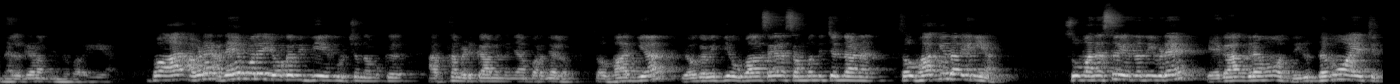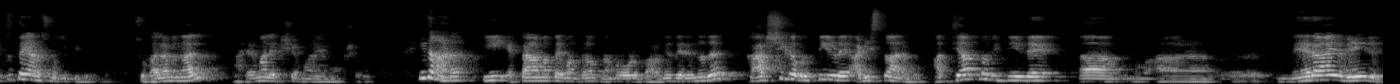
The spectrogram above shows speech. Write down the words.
നൽകണം എന്ന് പറയുകയാണ്. അപ്പോൾ ആ അവിടെ അതേപോലെ യോഗവിദ്യയെ കുറിച്ച് നമുക്ക് അർത്ഥമെടുക്കാമെന്ന് ഞാൻ പറഞ്ഞല്ലോ. സൗഭാഗ്യ യോഗവിദ്യ ഉപാസകനെ സംബന്ധിച്ച് എന്താണ്? സൗഭാഗ്യദായിനിയാണ്. സുമനസ് എന്നത് ഇവിടെ ഏകാഗ്രമോ നിരുദ്ധമോ ആയ ചിത്രത്തെയാണ് സൂചിപ്പിക്കുന്നത്. സുഫലം എന്നാൽ പരമലക്ഷ്യമായ മോക്ഷവും. ഇതാണ് ഈ എട്ടാമത്തെ മന്ത്രം നമ്മളോട് പറഞ്ഞു തരുന്നത്. കാർഷിക വൃത്തിയുടെ അടിസ്ഥാനവും അധ്യാത്മവിദ്യയുടെ നേരായ വേരും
